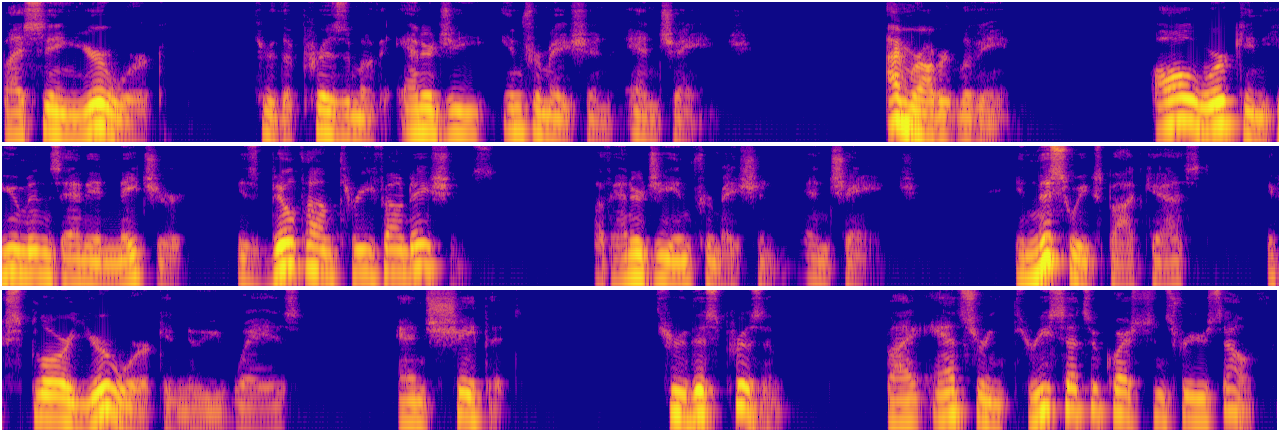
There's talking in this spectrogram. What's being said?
by seeing your work through the prism of energy, information, and change. I'm Robert Levine. All work in humans and in nature is built on three foundations of energy, information, and change. In this week's podcast, explore your work in new ways and shape it through this prism by answering three sets of questions for yourself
